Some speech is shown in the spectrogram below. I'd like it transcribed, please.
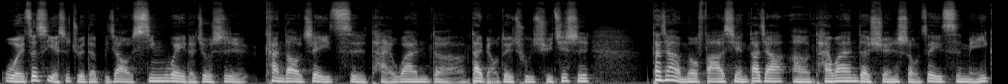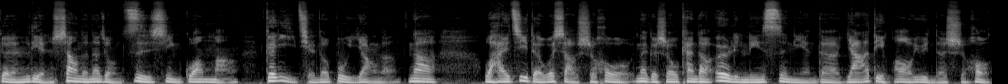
我这次也是觉得比较欣慰的，就是看到这一次台湾的代表队出去。其实，大家有没有发现，大家呃，台湾的选手这一次每一个人脸上的那种自信光芒，跟以前都不一样了。那。我还记得我小时候那个时候看到二零零四年的雅典奥运的时候，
